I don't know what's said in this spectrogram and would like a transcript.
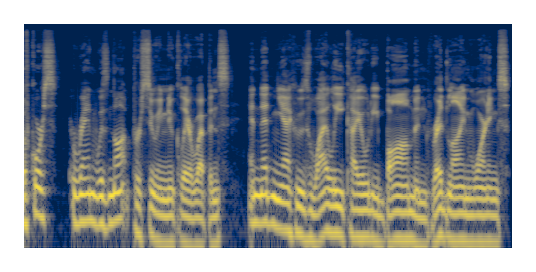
Of course, Iran was not pursuing nuclear weapons, and Netanyahu's wily coyote bomb and red line warnings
